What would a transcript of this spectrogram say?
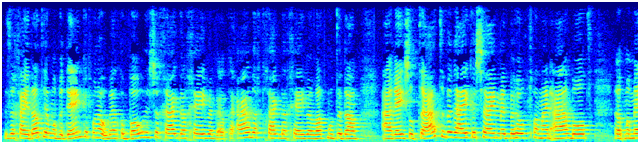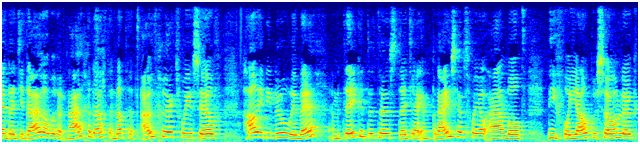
Dus dan ga je dat helemaal bedenken van oh, welke bonussen ga ik dan geven, welke aandacht ga ik dan geven, wat moet er dan aan resultaten bereiken zijn met behulp van mijn aanbod. En op het moment dat je daarover hebt nagedacht en dat hebt uitgewerkt voor jezelf, haal je die nul weer weg. En betekent het dus dat jij een prijs hebt voor jouw aanbod die voor jou persoonlijk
